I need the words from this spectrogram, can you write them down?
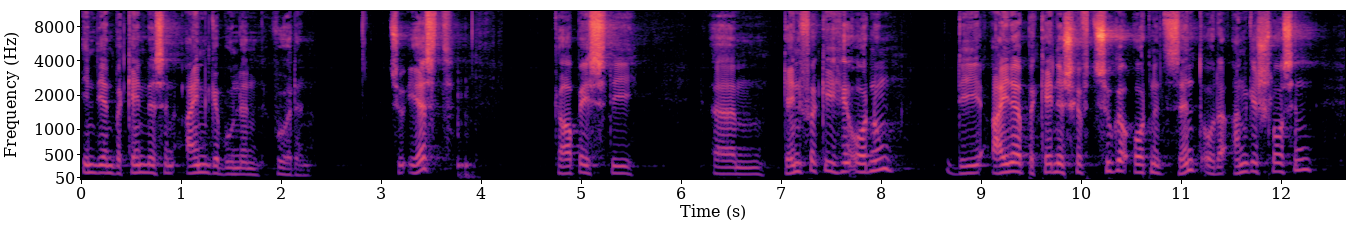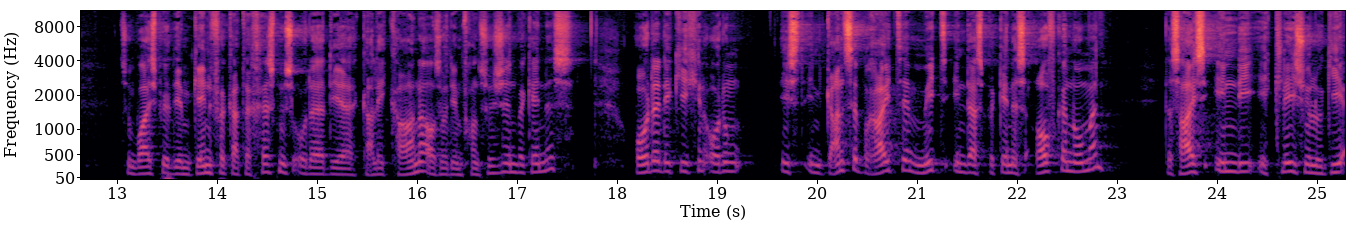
in den Bekenntnissen eingebunden wurden. Zuerst gab es die ähm, Genfer Kirchenordnung, die einer Bekenntnisschrift zugeordnet sind oder angeschlossen, zum Beispiel dem Genfer Katechismus oder der Gallicaner, also dem französischen Bekenntnis, oder die Kirchenordnung ist in ganzer Breite mit in das Bekenntnis aufgenommen, das heißt in die Ekklesiologie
